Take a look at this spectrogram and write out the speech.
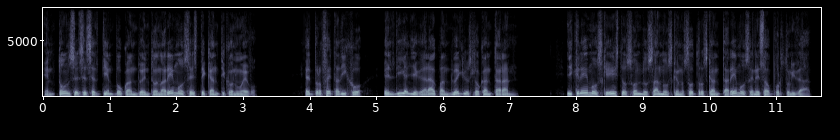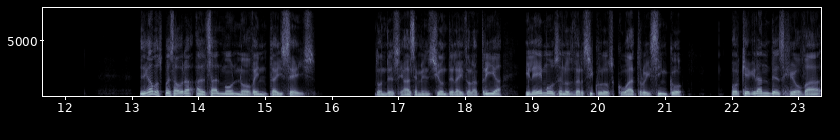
Entonces es el tiempo cuando entonaremos este cántico nuevo. El profeta dijo, el día llegará cuando ellos lo cantarán. Y creemos que estos son los salmos que nosotros cantaremos en esa oportunidad. Llegamos pues ahora al Salmo 96, donde se hace mención de la idolatría y leemos en los versículos 4 y 5, Porque grande es Jehová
